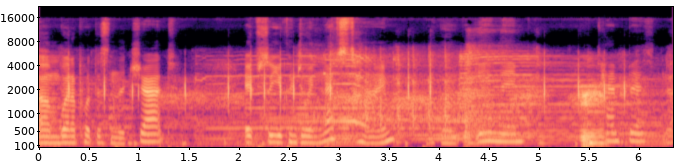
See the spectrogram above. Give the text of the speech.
I'm um, gonna put this in the chat. If so, you can join next time. I'm going to the game name. Tempest. No.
